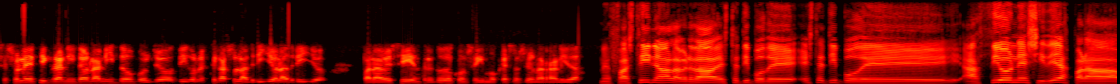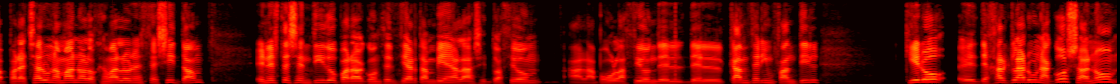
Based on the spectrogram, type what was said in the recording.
se suele decir granito a granito, pues yo digo en este caso ladrillo a ladrillo, para ver si entre todos conseguimos que eso sea una realidad. Me fascina, la verdad, este tipo de, este tipo de acciones, ideas para, para echar una mano a los que más lo necesitan. En este sentido, para concienciar también a la situación, a la población del, del cáncer infantil, quiero eh, dejar claro una cosa, ¿no?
